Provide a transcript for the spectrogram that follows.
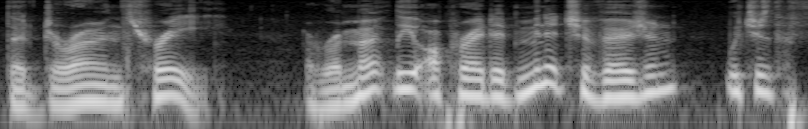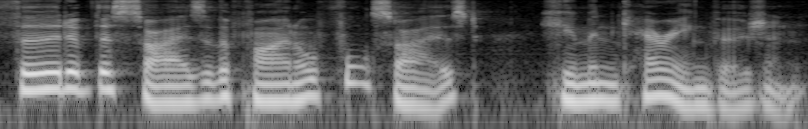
the Drone 3, a remotely operated miniature version which is the third of the size of the final full sized human carrying version.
